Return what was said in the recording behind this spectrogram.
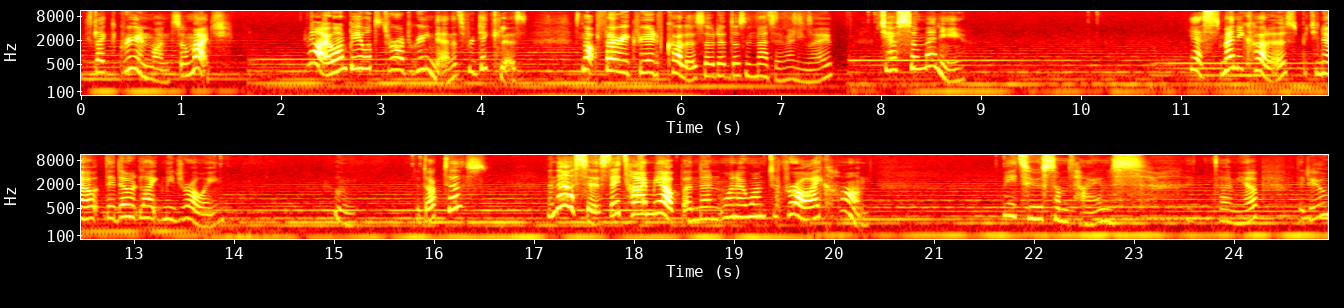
It's like the green one so much. No, I won't be able to draw green then. That's ridiculous. It's not very creative color, so that doesn't matter anyway. But you have so many. Yes, many colors, but you know, they don't like me drawing. Who? The doctors? The nurses, they tie me up and then when I want to draw, I can't. Me too, sometimes. They tie me up, they do.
